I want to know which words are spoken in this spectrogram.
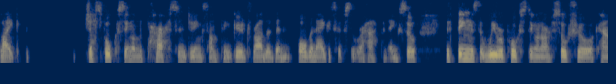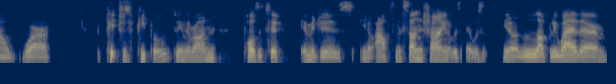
like just focusing on the person doing something good rather than all the negatives that were happening. So the things that we were posting on our social account were pictures of people doing the run, positive images, you know, out in the sunshine. It was it was you know lovely weather,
